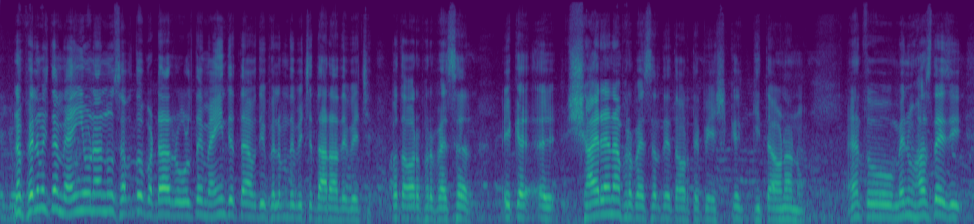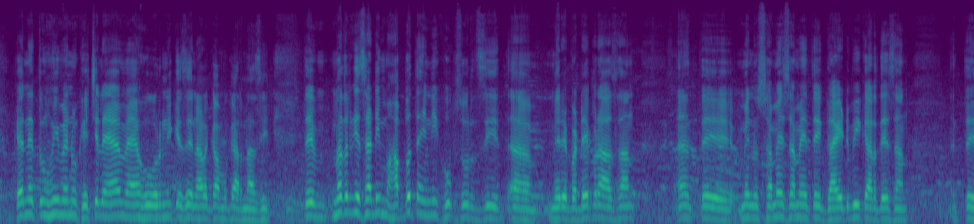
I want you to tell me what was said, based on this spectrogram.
ਯੋਗ- ਨਾ ਫਿਲਮ 'ਚ ਤਾਂ ਮੈਂ ਹੀ ਉਹਨਾਂ ਨੂੰ ਸਭ ਤੋਂ ਵੱਡਾ ਰੋਲ ਤੇ ਮੈਂ ਹੀ ਦਿੱਤਾ ਆਪਦੀ ਫਿਲਮ ਦੇ ਵਿੱਚ ਦਾਰਾ ਦੇ ਵਿੱਚ। ਬਤੌਰ ਪ੍ਰੋਫੈਸਰ ਇੱਕ ਅ, ਸ਼ਾਇਰਾਨਾ ਪ੍ਰੋਫੈਸਰ ਦੇ ਤੌਰ ਤੇ ਪੇਸ਼ ਕ- ਕੀਤਾ ਉਹਨਾਂ ਨੂੰ। ਐ ਤੋ ਮੈਨੂੰ ਹੱਸਦੇ ਸੀ ਕਹਿੰਦੇ ਤੂੰ ਹੀ ਮੈਨੂੰ ਖਿੱਚ ਲਿਆ ਮੈਂ ਹੋਰ ਨਹੀਂ ਕਿਸੇ ਨਾਲ ਕੰਮ ਕਰਨਾ ਸੀ। ਤੇ ਮਤਲਬ ਕਿ ਸਾਡੀ ਮੁਹੱਬਤ ਇੰਨੀ ਖੂਬਸੂਰਤ ਸੀ ਮੇਰੇ ਵੱਡੇ ਭਰਾ ਸਨ ਤੇ ਮੈਨੂੰ ਸਮੇਂ-ਸਮੇਂ ਤੇ ਗਾਈਡ ਵੀ ਕਰਦੇ ਸਨ ਤੇ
